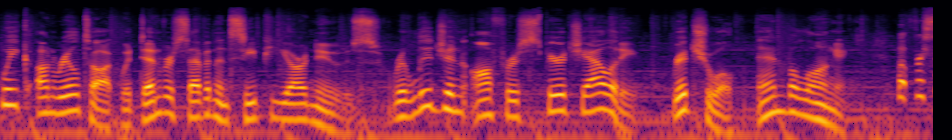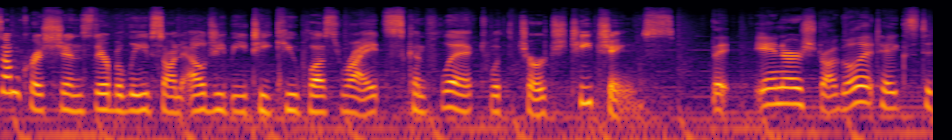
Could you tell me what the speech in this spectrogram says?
week on Real Talk with Denver 7 and CPR News, religion offers spirituality, ritual, and belonging. But for some Christians, their beliefs on LGBTQ plus rights conflict with church teachings the inner struggle it takes to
